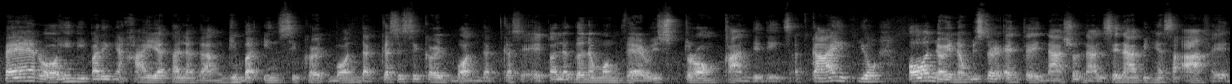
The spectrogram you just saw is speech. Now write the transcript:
Pero hindi pa rin niya kaya talagang gibain si Kurt Bondat kasi si Kurt Bondat kasi eh, talaga namang very strong candidates. At kahit yung honor ng Mr. International, sinabi niya sa akin,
